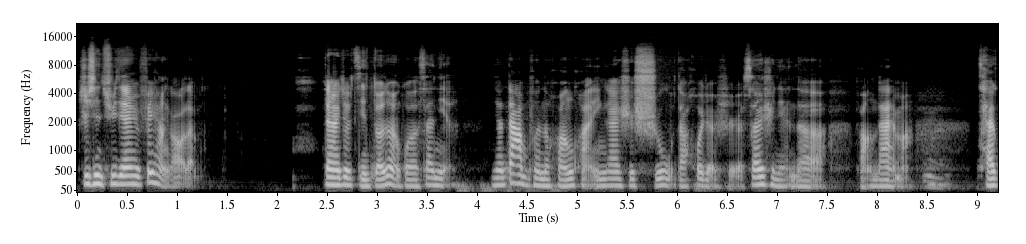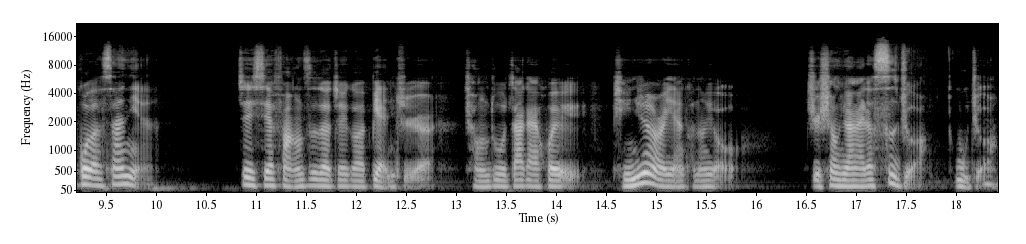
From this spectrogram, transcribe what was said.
置信区间是非常高的。但是就仅短短过了三年，你像大部分的还款应该是十五到或者是三十年的房贷嘛，才过了三年，这些房子的这个贬值程度大概会平均而言可能有只剩原来的四折五折。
